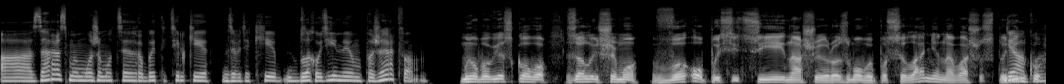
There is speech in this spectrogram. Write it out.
А зараз ми можемо це зробити тільки завдяки благодійним пожертвам. Ми обов'язково залишимо в описі цієї нашої розмови посилання на вашу сторінку Дякую.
